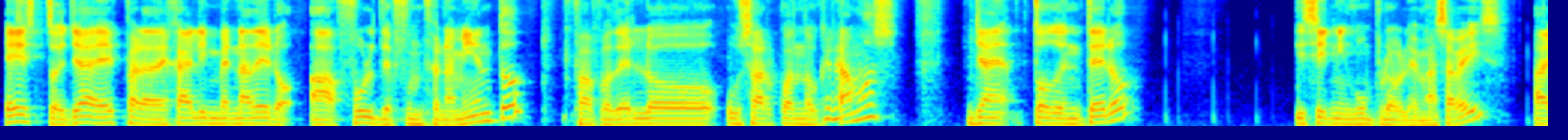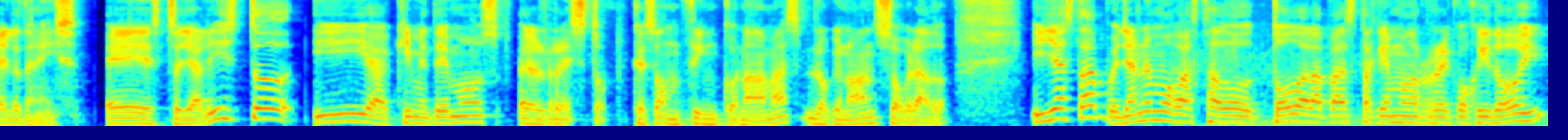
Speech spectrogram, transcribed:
Esto ya es para dejar el invernadero a full de funcionamiento. Para poderlo usar cuando queramos. Ya todo entero y sin ningún problema, ¿sabéis? Ahí lo tenéis. Esto ya listo y aquí metemos el resto, que son 5 nada más, lo que nos han sobrado. Y ya está, pues ya no hemos gastado toda la pasta que hemos recogido hoy.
